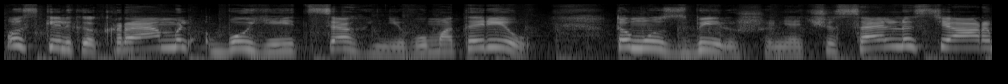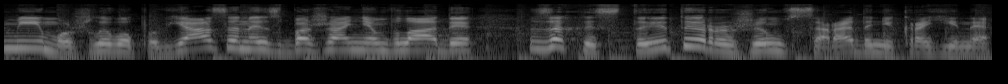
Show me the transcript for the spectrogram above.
оскільки Кремль боїться гніву матерів. Тому збільшення чисельності армії можливо пов'язане з бажанням влади захистити режим всередині країни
